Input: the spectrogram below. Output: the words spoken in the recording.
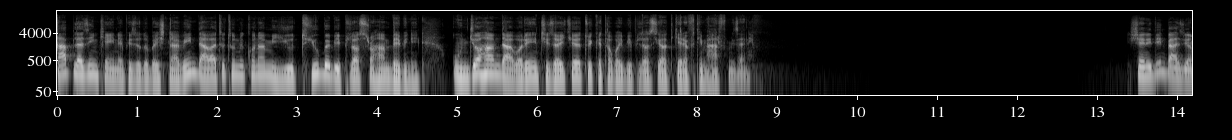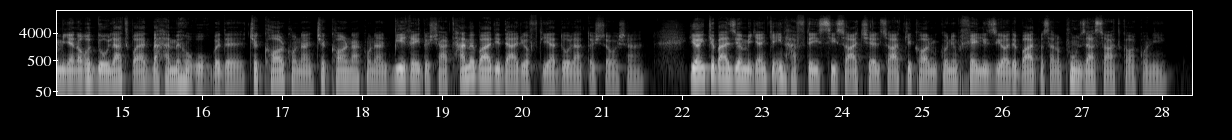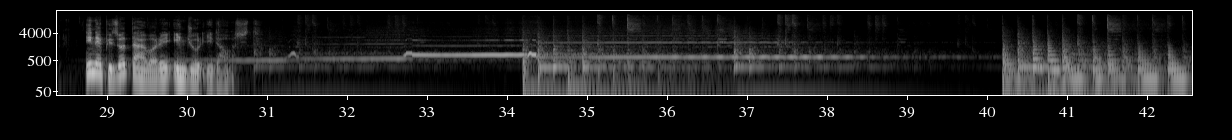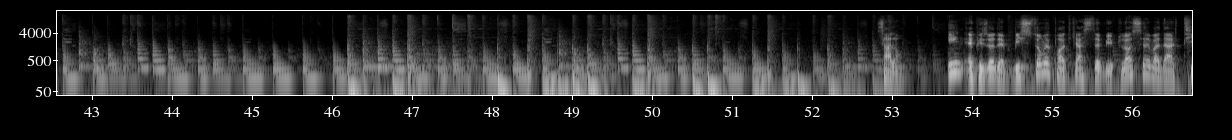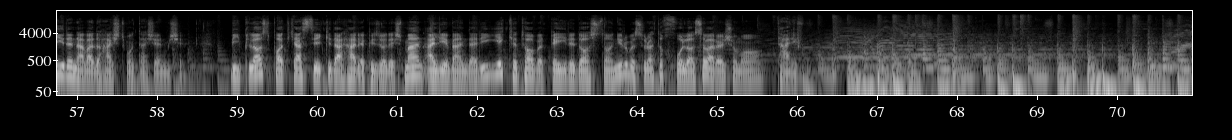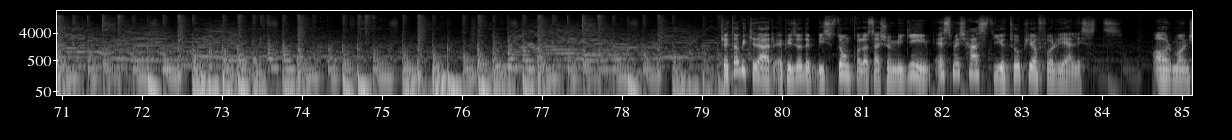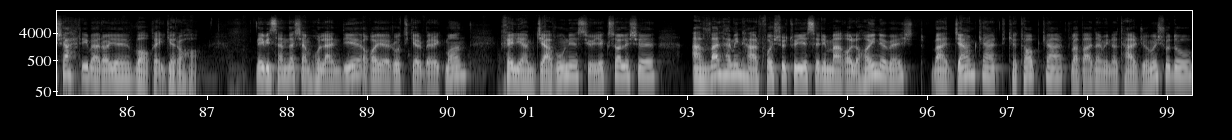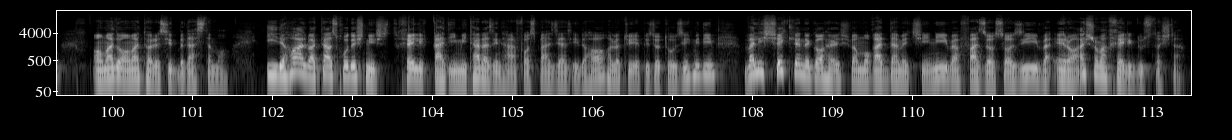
قبل از اینکه این اپیزودو بشنوین دعوتتون می‌کنم یوتیوب بی پلاس رو هم ببینید اونجا هم درباره این چیزهایی که توی کتابای بی پلاس یاد گرفتیم حرف می‌زنیم. شنیدین بعضیا میگن آقا دولت باید به همه حقوق بده. چه کار کنن چه کار نکنن بی قید و شرط همه باید یه دریافتی از دولت داشته باشن. یا اینکه بعضیا میگن که این هفته 30 ساعت 40 ساعت که کار می‌کنیم خیلی زیاده باید مثلا 15 ساعت کار کنیم. این اپیزود درباره اینجور ایده هاست. سلام. این اپیزود بیستم پادکست بی پلاسه و در تیر 98 منتشر میشه. بی پلاس پادکستیه که در هر اپیزودش من علی بندری یک کتاب غیر داستانی رو به صورت خلاصه برای شما تعریف می‌کنم. کتابی که در اپیزود 20 خلاصش رو میگیم اسمش هست یوتوپیا فور ریالیستس. آرمان شهری برای واقع گراها نویسندش هم هلندیه آقای روتگر برگمان. خیلی هم جوونه 31 سالشه. اول همین حرفاش رو توی یه سری مقاله هایی نوشت بعد جمع کرد کتاب کرد و بعدم اینا ترجمه شد و آمد و آمد تا رسید به دست ما. ایده ها البته از خودش نیست. خیلی قدیمی تر از این حرفاست بعضی از ایده ها حالا توی اپیزود توضیح میدیم. ولی شکل نگاهش و مقدم چینی و فضاسازی و ارائهش رو من خیلی دوست داشتم.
